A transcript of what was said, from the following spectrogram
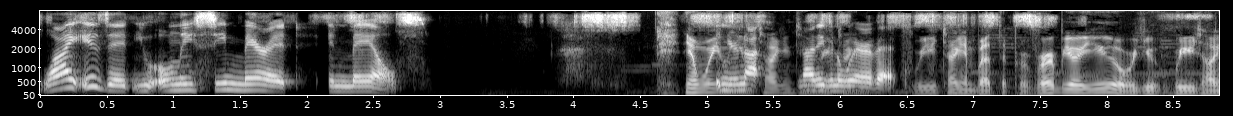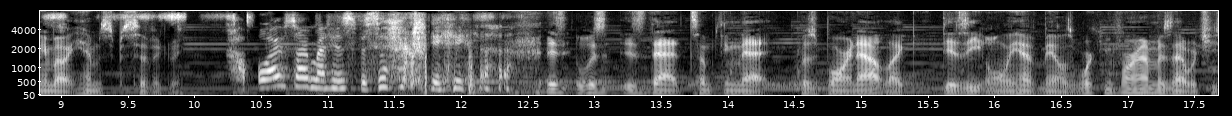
why is it you only see merit in males? And, And you you're not- talking to, not even aware talking- of it. Were you talking about the proverbial you, or were you were you talking about him specifically? Oh, I was talking about him specifically. Is was is that something that was borne out? Like, does he only have males working for him? Is that what you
